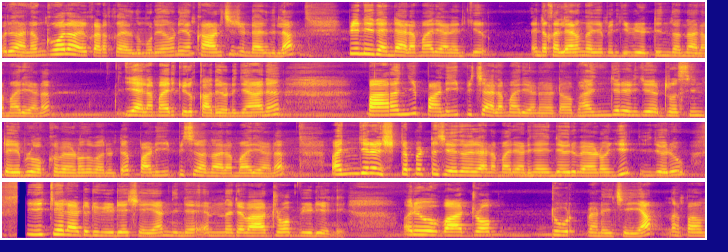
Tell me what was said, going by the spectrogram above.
ഒരു അലങ്കോലമായി കിടക്കുമായിരുന്നു മുറി അതുകൊണ്ട് ഞാൻ കാണിച്ചിട്ടുണ്ടായിരുന്നില്ല. പിന്നെ ഇത് എന്റെ അലമാരിയാണ്. എനിക്ക് എന്റെ കല്യാണം കഴിഞ്ഞപ്പോൾ എനിക്ക് വീട്ടിൽ നിന്ന് തന്ന അലമാരിയാണ്. ഈ അലമാരിക്ക് ഒരു കഥയുണ്ട്. ഞാൻ പറഞ്ഞ് പണിയിപ്പിച്ച അലമാരിയാണ് കേട്ടോ. ഭയങ്കര എനിക്ക് ഡ്രസ്സിങ് ടേബിളും ഒക്കെ വേണമെന്ന് പറഞ്ഞിട്ട് പണിയിപ്പിച്ച് തന്ന അലമാരിയാണ്. ഭയങ്കര ഇഷ്ടപ്പെട്ട് ചെയ്ത ഒരു അലമാരിയാണ്. ഞാൻ എന്റെ ഒരു വേണമെങ്കിൽ ഇതിന്റെ ഒരു ഡീറ്റെയിൽ ആയിട്ടൊരു വീഡിയോ ചെയ്യാം. നിന്റെ മറ്റേ വാർഡ്രോപ്പ് വീഡിയോ അല്ലേ ഒരു വാർഡ്രോപ്പ് ടൂർ വേണമെങ്കിൽ ചെയ്യാം. അപ്പം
